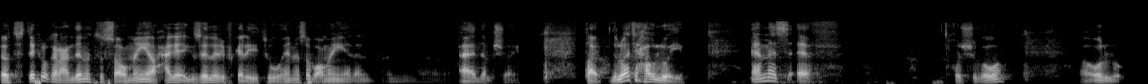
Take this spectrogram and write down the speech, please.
لو تفتكروا كان عندنا 900 وحاجة اكزيلري في كالي 2 هنا 700 لأن اقدم شوية. طيب دلوقتي هقول له إيه؟ ام اس اف خش جوه. أقول له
